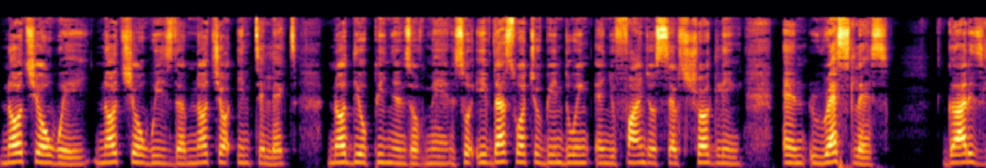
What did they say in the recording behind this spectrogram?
not your way, not your wisdom, not your intellect, not the opinions of men. So if that's what you've been doing and you find yourself struggling and restless, God is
